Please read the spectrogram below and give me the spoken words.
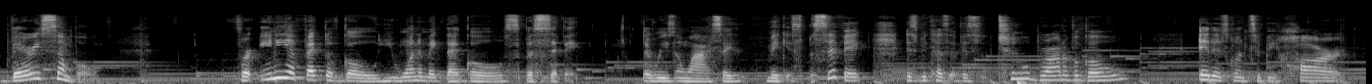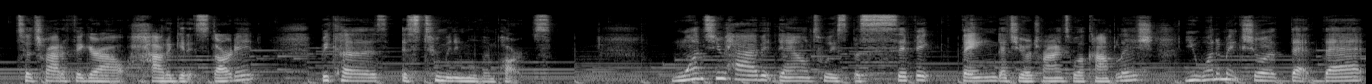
very simple, for any effective goal, you want to make that goal specific. The reason why I say make it specific is because if it's too broad of a goal, it is going to be hard to try to figure out how to get it started because it's too many moving parts. Once you have it down to a specific thing that you're trying to accomplish, you want to make sure that that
